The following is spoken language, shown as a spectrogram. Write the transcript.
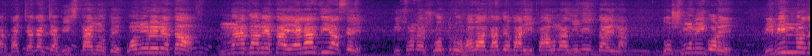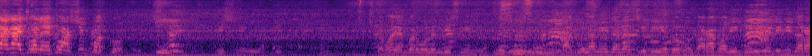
আর বাচ্চা কাচ্চা বিছনায় মতে কোমরে ব্যথা মাজা ব্যথা অ্যালার্জি আছে। পিছনে শত্রু হওয়া কাজে বাড়ি পাওনা জিনিস দেয় না। দুশ্মনী করে। বিভিন্ন জায়গায় চলে একটু আশীর্বাদ কর। বিসমিল্লাহ। সবাই একবার বলেন বিসমিল্লাহ। কাজগুলো আমি এই জায়গায় ছিটিয়ে দেবো। যারা পাবি কুড়িয়ে নিবি যারা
